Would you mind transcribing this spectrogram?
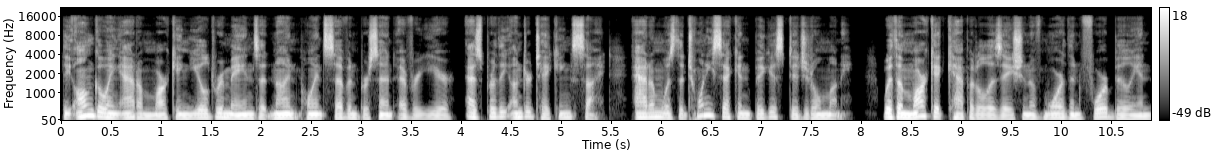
The ongoing Atom marking yield remains at 9.7% every year, as per the undertaking site. Atom was the 22nd biggest digital money with a market capitalization of more than $4 billion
